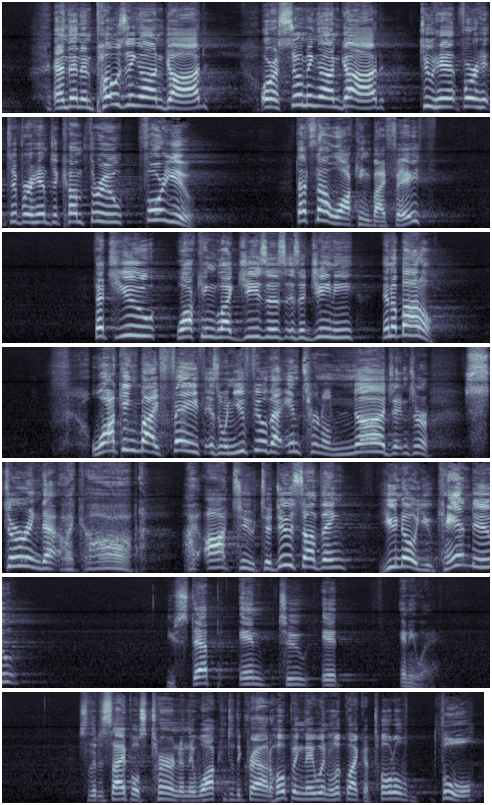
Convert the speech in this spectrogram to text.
and then imposing on God or assuming on God to him, for, to, for him to come through for you. That's not walking by faith. That's you walking like Jesus is a genie in a bottle. Walking by faith is when you feel that internal nudge, that internal stirring, that like, oh, I ought to, to do something you know you can't do, you step into it anyway. So the disciples turned and they walked into the crowd, hoping they wouldn't look like a total fool,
